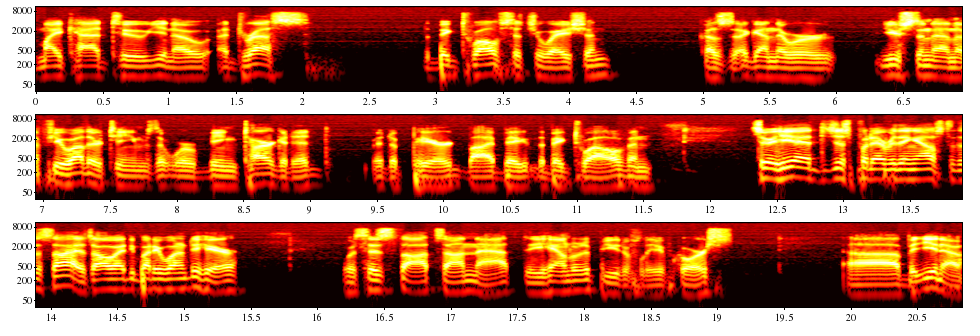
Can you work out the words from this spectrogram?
Mike had to you know address the Big 12 situation because again there were Houston and a few other teams that were being targeted. It appeared by big, the Big 12, and so he had to just put everything else to the side. It's all anybody wanted to hear was his thoughts on that. He handled it beautifully, of course. Uh, but you know,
